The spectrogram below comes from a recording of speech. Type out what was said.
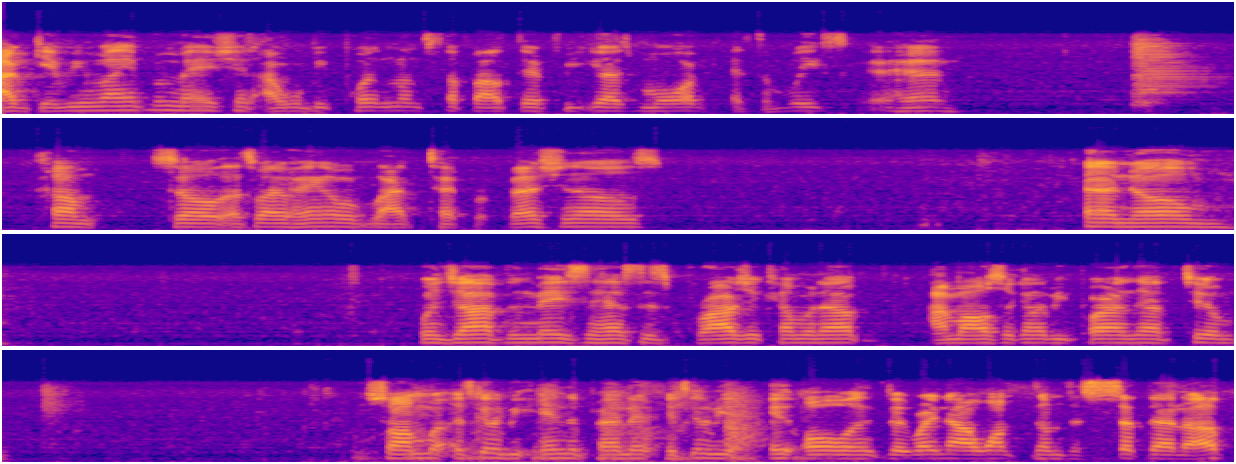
I've given you my information. I will be putting on stuff out there for you guys more as the weeks ahead come. So that's why I hang out with black tech professionals. And know when Jonathan Mason has this project coming up, I'm also going to be part of that too. So I'm, it's going to be independent. It's going to be it all. Right now, I want them to set that up,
